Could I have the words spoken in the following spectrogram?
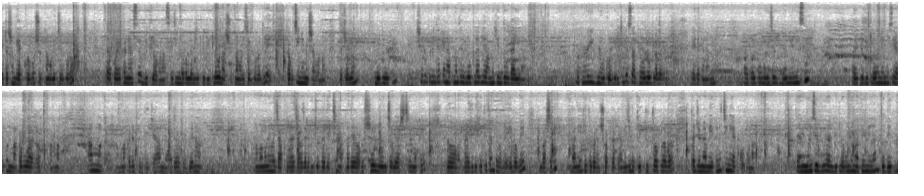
এটার সঙ্গে এক করব শুকনো মরিচের গুঁড়ো। তারপর এখানে আছে বিট লবণ আছে চিন্তা করলাম যে বিট লবণ শুকনো মরিচের গুঁড়ো দিয়ে তারপর চিনি মেশাবো না। তো চলুন ভিডিওটি শুরু করে। দেখেন আপনাদের লোক লাগলে আমি কিন্তু দায়ী না। আপনারা ইগনোর করবেন, ঠিক আছে? আপনারা লোক লাগাবেন। এই দেখেন আমি অল্প অল্প মরিচের গুঁড়ো নিয়েছি আর একটু বিট নিয়েছি এখন মাখাবো আর। আমার আম্মাকা আমাকে খেতে যা মজা হবে না। আমার মনে হয় আপনারা যারা ভিডিওটা দেখছেন, আপনাদের অবশ্যই লোন চলে আসছে মুখে তো আপনারা যদি খেতে চান, তাহলে এভাবে বাসায় বানিয়ে খেতে পারেন শর্টকাটে আমি যেহেতু একটু টক লাগার তার জন্য আমি এখানে চিনি অ্যাড করব না। তাই আমি মরিচের গুঁড়ো আর বিট মাখিয়ে নিলাম, তো দেখব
